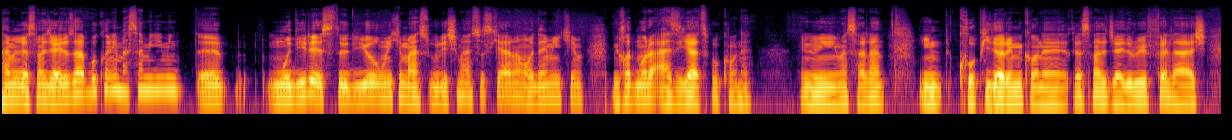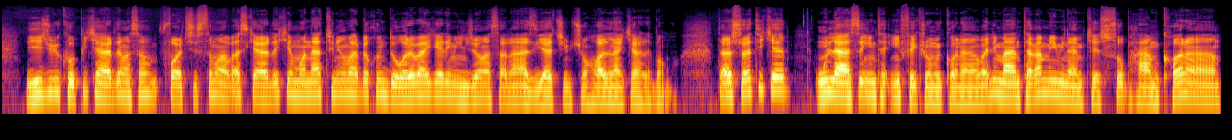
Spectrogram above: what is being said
همین قسمت جدید رو ضبط بکنیم. مثلا میگیم این مدیر استودیو اونی که مسئولش من احساس کردم آدمی که می‌خواد ما رو اذیت بکنه. می‌دونی مثلا این کپی داره می‌کنه قسمت جدید روی فلش. یه جوری کپی کرده مثلا فایل سیستم رو عوض کرده که ما نتونیم اونور بخونیم دوباره برگردیم اینجا مثلا اذیت شیم چون حال نکرده با ما. در صورتی که اون لحظه این این فکر رو می‌کنم ولی منطقه می‌بینم که صبح همکارم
